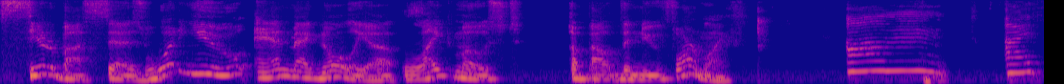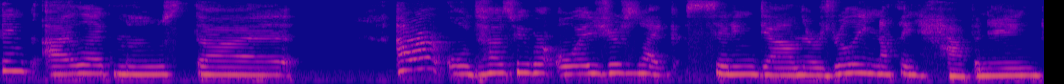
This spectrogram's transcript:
Sirbas says, What do you and Magnolia like most about the new farm life? Um, I think I like most that at our old house we were always just like sitting down. There was really nothing happening.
